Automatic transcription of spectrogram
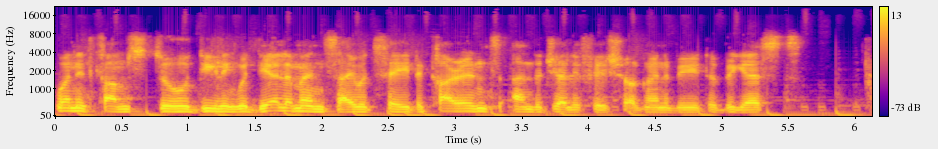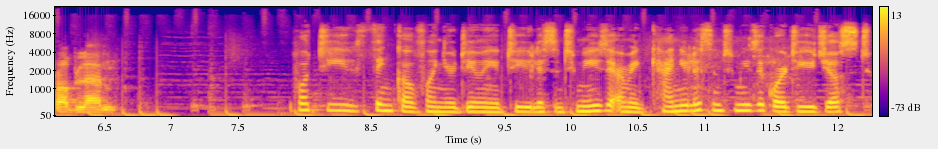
When it comes to dealing with the elements, I would say the current and the jellyfish are going to be the biggest problem. What do you think of when you're doing it? Do you listen to music? I mean, can you listen to music or do you just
